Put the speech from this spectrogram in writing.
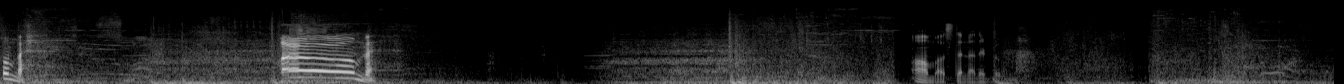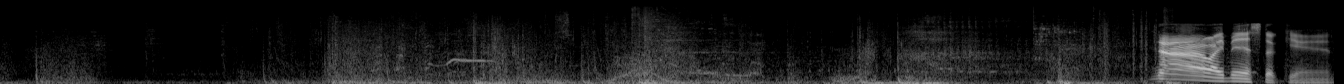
Boom! Boom! Almost another boom. No, I missed again.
